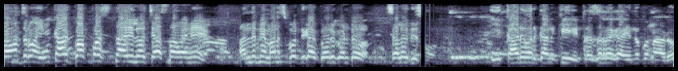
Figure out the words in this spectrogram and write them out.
సంవత్సరం ఇంకా గొప్ప స్థాయిలో చేస్తామని అందరినీ మనస్ఫూర్తిగా కోరుకుంటూ సెలవు తీసుకుంటాం ఈ కార్యవర్గానికి ట్రెజరర్గా ఎన్నుకున్నాడు.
